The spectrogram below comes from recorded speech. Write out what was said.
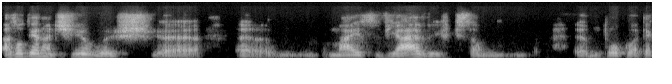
As alternativas uh, uh, mais viáveis, que são um pouco até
